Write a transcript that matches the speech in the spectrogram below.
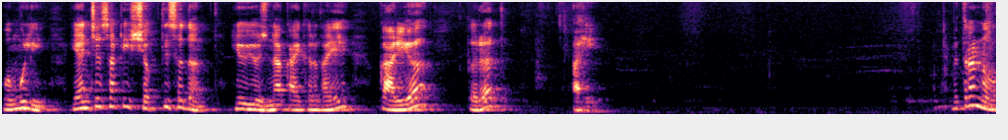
व मुली यांच्यासाठी शक्ती सदन ही योजना काय करत आहे? कार्य करत आहे. मित्रांनो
